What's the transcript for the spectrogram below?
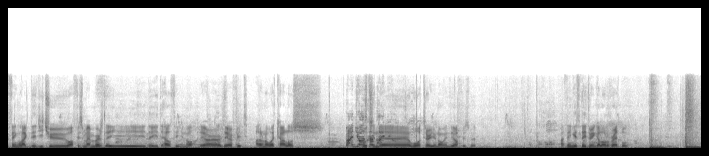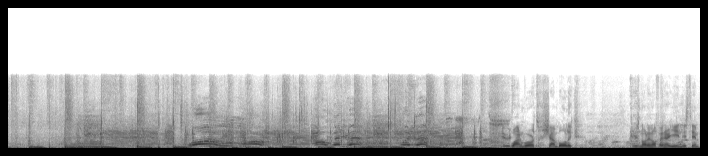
I think like the G2 office members, they they eat healthy, you know. They are they are fit. I don't know what Carlos Behind you, puts in the water, you know, in the office, but I think it's they drink a lot of Red Bull. One word, shambolic. There's not enough energy in this team.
